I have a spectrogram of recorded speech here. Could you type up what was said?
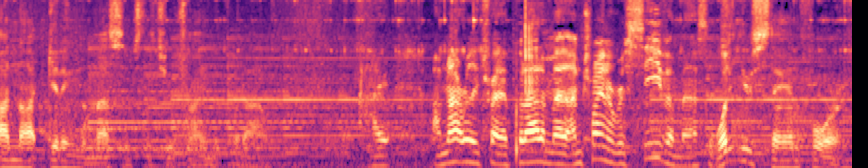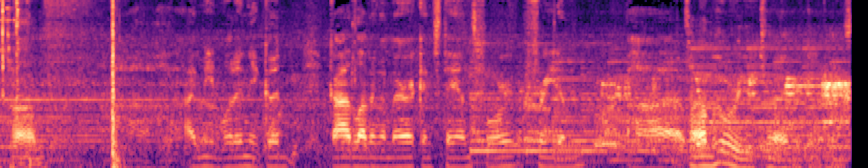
I'm not getting the message that you're trying to put out. I I'm not really trying to put out a message. I'm trying to receive a message. What do you stand for, Tom? I mean, what any good God-loving American stands for: freedom. Uh, Tom, who are you trying to convince?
